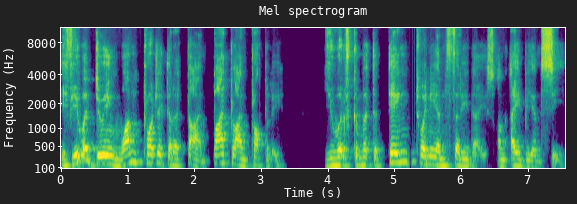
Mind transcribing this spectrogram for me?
If you were doing one project at a time, pipeline properly, you would have committed 10, 20, and 30 days on A, B, and C.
